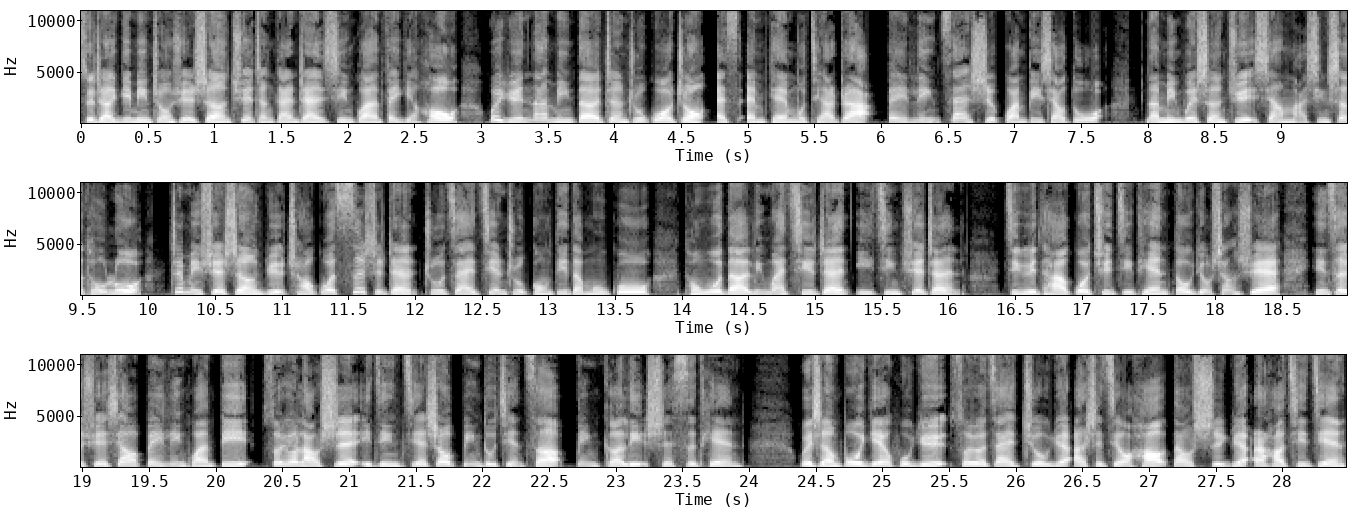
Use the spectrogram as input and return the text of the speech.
随着一名中学生确诊感染新冠肺炎后，位于难民的珍珠国中 SMK Mutiara 被令暂时关闭消毒。难民卫生局向马新社透露，这名学生与超过四十人住在建筑工地的木屋，同屋的另外七人已经确诊。基于他过去几天都有上学，因此学校被令关闭，所有老师已经接受病毒检测并隔离十四天。卫生部也呼吁所有在九月二十九号到十月二号期间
